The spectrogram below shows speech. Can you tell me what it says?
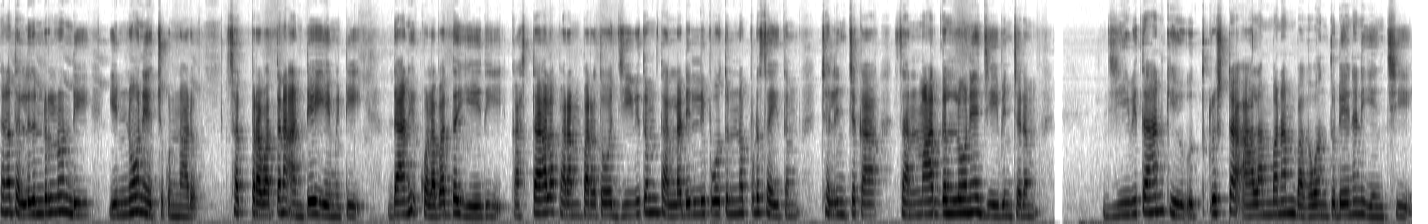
తన తల్లిదండ్రుల నుండి ఎన్నో నేర్చుకున్నాడు. సత్ప్రవర్తన అంటే ఏమిటి? దానికి కొలబద్ద ఏది? కష్టాల పరంపరతో జీవితం తల్లడిల్లిపోతున్నప్పుడు సైతం చలించక సన్మార్గంలోనే జీవించడం. జీవితానికి ఉత్కృష్ట ఆలంబనం భగవంతుడేనని ఎంచి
